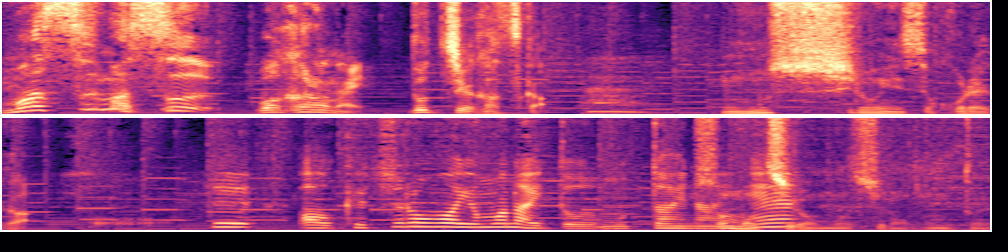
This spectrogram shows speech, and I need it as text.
ますますわからない。どっちが勝つか面白いんですよこれが、であ結論は読まないともったいないね。そうもちろんもちろん本当に。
